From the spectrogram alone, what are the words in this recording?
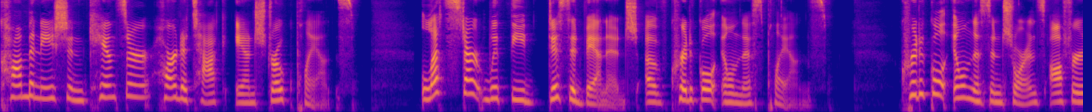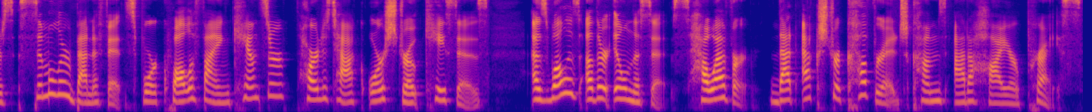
combination cancer, heart attack, and stroke plans? Let's start with the disadvantage of critical illness plans. Critical illness insurance offers similar benefits for qualifying cancer, heart attack, or stroke cases, as well as other illnesses. However, that extra coverage comes at a higher price.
